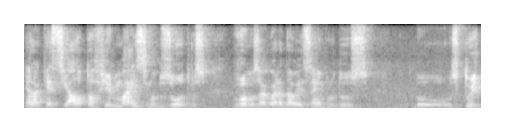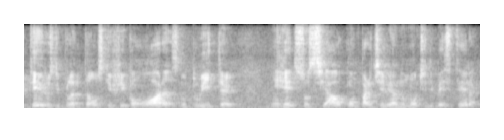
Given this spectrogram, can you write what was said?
ela quer se autoafirmar em cima dos outros. Vamos agora dar o exemplo dos os twitteiros de plantão, os que ficam horas no Twitter, em rede social, compartilhando um monte de besteira.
